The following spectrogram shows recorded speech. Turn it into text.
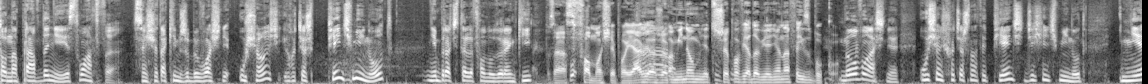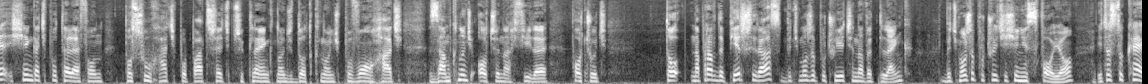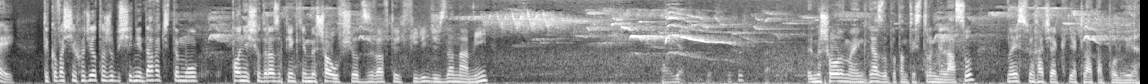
to naprawdę nie jest łatwe. W sensie takim, żeby właśnie usiąść i chociaż 5 minut nie brać telefonu do ręki. Bo zaraz FOMO się pojawia, A... że ominął mnie trzy powiadomienia na Facebooku. No właśnie. Usiąść chociaż na te 5-10 minut i nie sięgać po telefon, posłuchać, popatrzeć, przyklęknąć, dotknąć, powąchać, zamknąć oczy na chwilę, poczuć. To naprawdę pierwszy raz być może poczujecie nawet lęk, być może poczujecie się nieswojo i to jest okej. Okay tylko właśnie chodzi o to, żeby się nie dawać temu ponieść od razu pięknie myszołów się odzywa w tej chwili, gdzieś za nami. Tak. Myszołowy mają gniazdo po tamtej stronie lasu, no i słychać jak, jak lata poluje.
